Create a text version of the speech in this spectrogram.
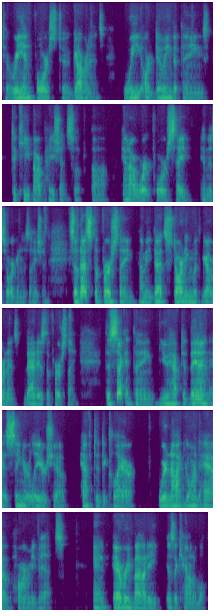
to reinforce to governance. We are doing the things to keep our patients uh, and our workforce safe in this organization. So that's the first thing. I mean, that's starting with governance. That is the first thing. The second thing you have to then, as senior leadership, have to declare we're not going to have harm events and everybody is accountable.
